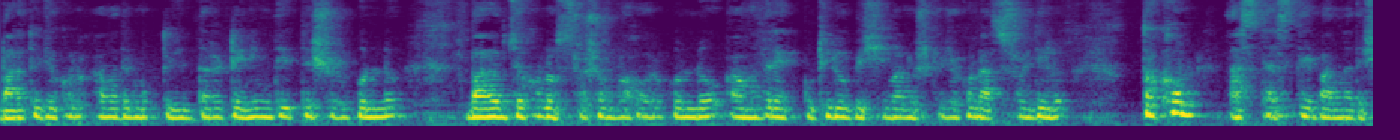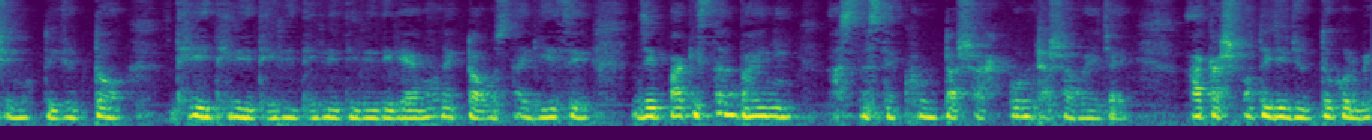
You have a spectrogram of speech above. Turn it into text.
ভারতে যখন আমাদের মুক্তিযোদ্ধারা ট্রেনিং দিতে শুরু করল, ভারত যখন অস্ত্র সংগ্রহ করল, আমাদের এক কোটিরও বেশি মানুষকে যখন আশ্রয় দিল তখন আস্তে আস্তে বাংলাদেশের মুক্তিযুদ্ধ ধীরে ধীরে ধীরে ধীরে ধীরে ধীরে এমন একটা অবস্থায় গিয়েছে যে পাকিস্তান বাহিনী আস্তে আস্তে খুনটাসা কোণঠাসা হয়ে যায়। আকাশপথে যে যুদ্ধ করবে,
